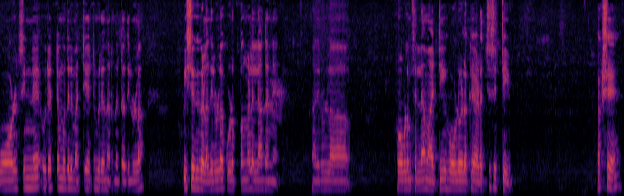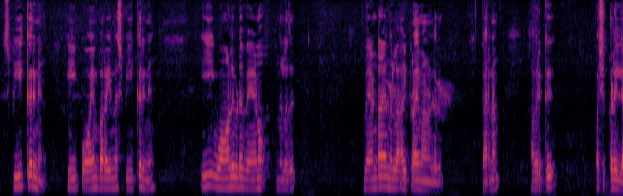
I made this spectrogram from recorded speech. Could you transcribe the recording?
വാൾസിന്റെ ഒരറ്റം മുതൽ മറ്റേ അറ്റം വരെ നടന്നിട്ട് അതിലുള്ള പിശകുകൾ അതിലുള്ള കുഴപ്പങ്ങളെല്ലാം തന്നെ അതിലുള്ള പ്രോബ്ലംസ് എല്ലാം മാറ്റി ഹോളുകളൊക്കെ അടച്ച് സെറ്റ് ചെയ്യും. പക്ഷേ സ്പീക്കറിന് ഈ പോയം പറയുന്ന സ്പീക്കറിന് ഈ വാൾ ഇവിടെ വേണോ എന്നുള്ളത് വേണ്ട എന്നുള്ള അഭിപ്രായമാണുള്ളത്. കാരണം അവർക്ക് പശുക്കളില്ല.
